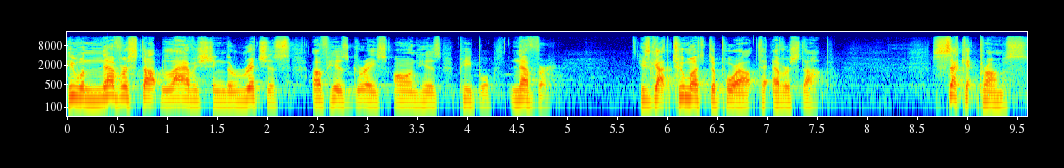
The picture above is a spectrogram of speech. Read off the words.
He will never stop lavishing the riches of his grace on his people. Never. He's got too much to pour out to ever stop. Second promise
